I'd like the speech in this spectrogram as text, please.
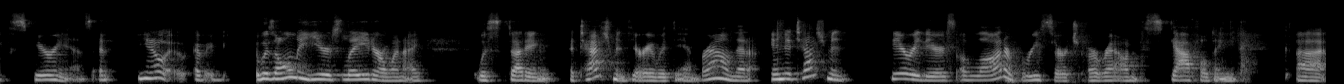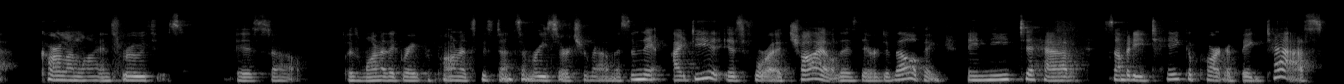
experience. And, you know, it, it was only years later when I was studying attachment theory with Dan Brown that in attachment theory, there's a lot of research around scaffolding. Uh, Karlen Lyons-Ruth is, is uh, is one of the great proponents who's done some research around this. And the idea is for a child as they're developing, they need to have somebody take apart a big task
